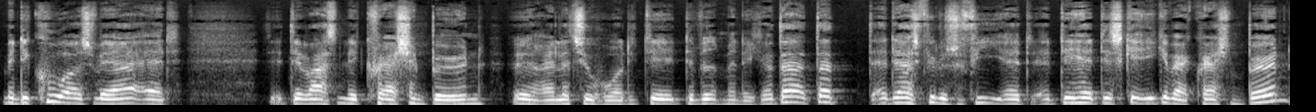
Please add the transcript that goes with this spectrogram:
men det kunne også være, at det var sådan lidt crash and burn øh, relativt hurtigt, det, det ved man ikke. Og der, der er deres filosofi, at, at det her, det skal ikke være crash and burn,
